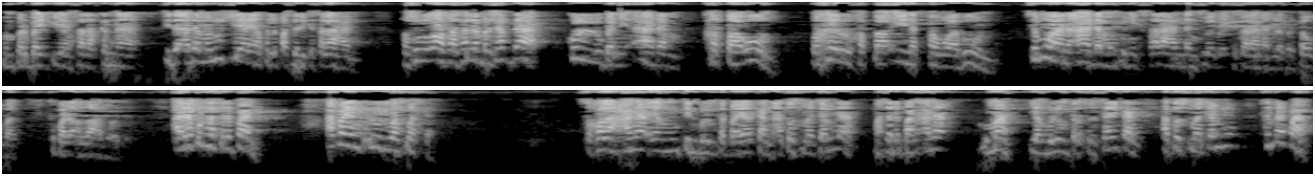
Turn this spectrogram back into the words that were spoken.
Memperbaiki yang salah karena tidak ada manusia yang terlepas dari kesalahan. Rasulullah SAW bersabda, Kullu bani Adam khata'un, wa khairul khata'in tawabun. Semua anak Adam mempunyai kesalahan dan sebaik kesalahan adalah bertaubat kepada Allah Azza wa Adapun masa depan, apa yang perlu diwaswaskan? Sekolah anak yang mungkin belum terbayarkan atau semacamnya, masa depan anak, rumah yang belum terselesaikan atau semacamnya. Kenapa?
